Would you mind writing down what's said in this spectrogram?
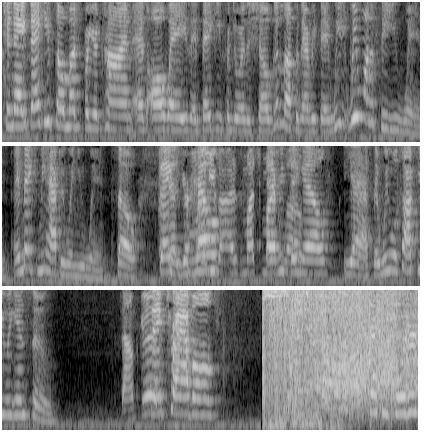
Chiney, thank you so much for your time as always, and thank you for joining the show. Good luck with everything. We we want to see you win. It makes me happy when you win. So Thank uh, your health, you guys. Much much everything love. else, yes, and we will talk to you again soon. Sounds good. Safe travels. Second quarter,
